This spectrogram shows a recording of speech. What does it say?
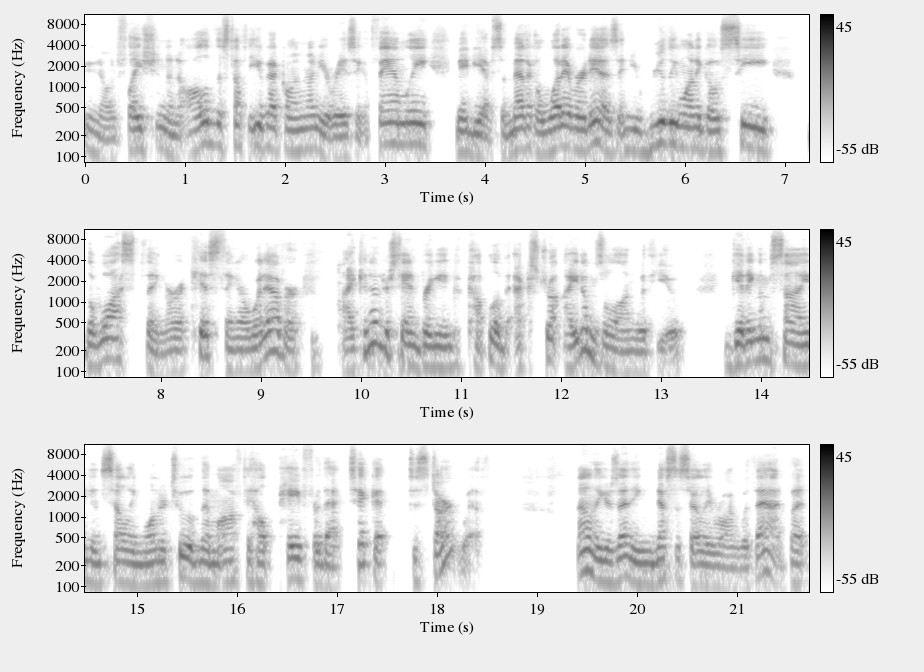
know inflation and all of the stuff that you've got going on. You're raising a family, maybe you have some medical, whatever it is, and you really want to go see the wasp thing or a kiss thing or whatever. I can understand bringing a couple of extra items along with you, getting them signed and selling one or two of them off to help pay for that ticket to start with. I don't think there's anything necessarily wrong with that, but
